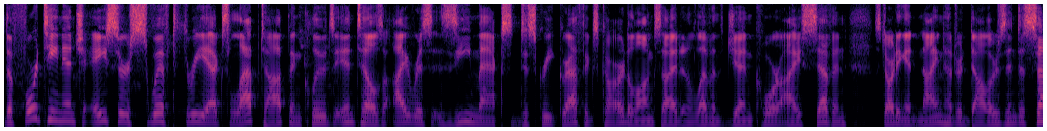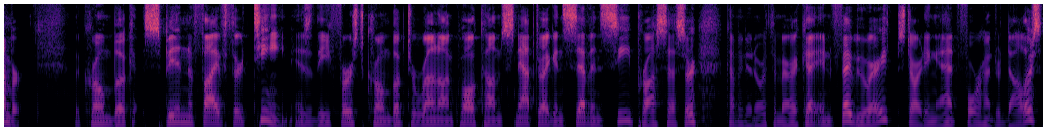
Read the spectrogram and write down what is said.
The 14 inch Acer Swift 3X laptop includes Intel's Iris Xe Max discrete graphics card alongside an 11th gen Core i7, starting at $900 in December. The Chromebook Spin 513 is the first Chromebook to run on Qualcomm's Snapdragon 7C processor, coming to North America in February, starting at $400.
